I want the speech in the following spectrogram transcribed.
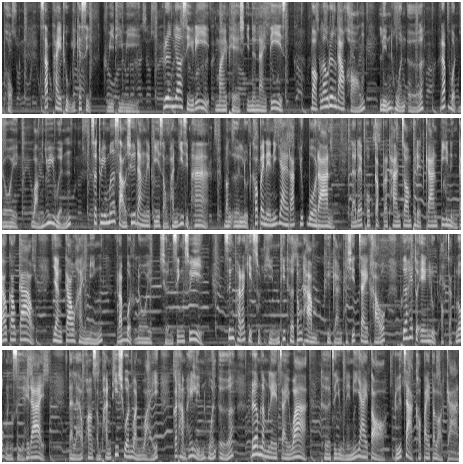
2026 ซับไทยถูกลิขสิทธิ์ VTV เรื่องย่อซีรีส์ My Page in the 90s บอกเล่าเรื่องราวของหลินหวนเอ๋อ รับบทโดย หวังยุ่ยเหวิน สตรีมเมอร์สาวชื่อดังในปี 2025 บังเอิญหลุดเข้าไปในนิยายรักยุคโบราณ และได้พบกับประธานจอมเผด็จการปี 1999 อย่างเกาไห่หมิงรับบทโดยเฉินซิงซุยซึ่งภารกิจสุดหินที่เธอต้องทำคือการพิชิตใจเขาเพื่อให้ตัวเองหลุดออกจากโลกหนังสือให้ได้ แต่แล้วความสัมพันธ์ที่ชวนหวั่นไหว ก็ทำให้หลินหวนเอ๋อเริ่มลำเลใจว่า เธอจะอยู่ในนิยายต่อ หรือจากเขาไปตลอดกาล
